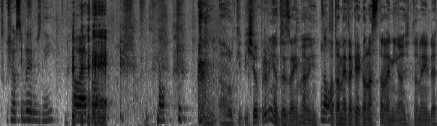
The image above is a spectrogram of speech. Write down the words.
zkušenosti byly různý, ale jako, no. A holky píšou prvně, to je zajímavý. No. To tam je tak jako nastavený, jo, že to nejde.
